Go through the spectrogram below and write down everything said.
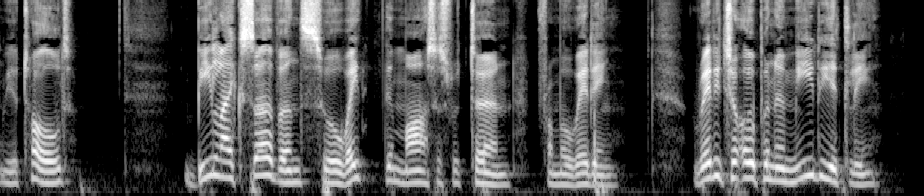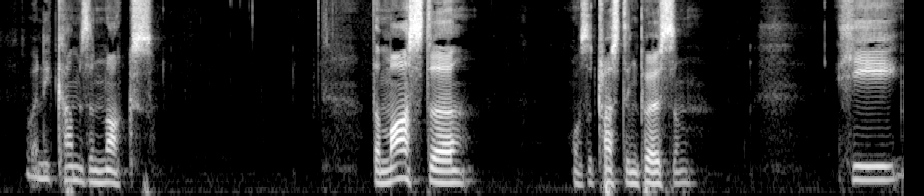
We are told, Be like servants who await the master's return from a wedding, ready to open immediately when he comes and knocks. The master was a trusting person. He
